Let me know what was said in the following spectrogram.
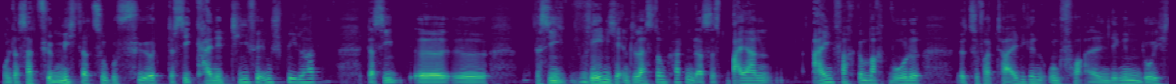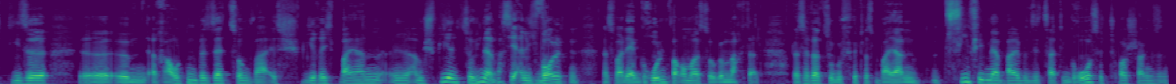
und das hat für mich dazu geführt, dass sie keine Tiefe im Spiel hatten, dass sie, äh, äh, dass sie wenig Entlastung hatten, dass es Bayern einfach gemacht wurde äh, zu verteidigen und vor allen Dingen durch diese äh, ähm, Rautenbesetzung war es schwierig, Bayern äh, am Spielen zu hindern, was sie eigentlich wollten. Das war der Grund, warum er es so gemacht hat. Das hat dazu geführt, dass Bayern viel, viel mehr Ballbesitz hatte, große Torchancen.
